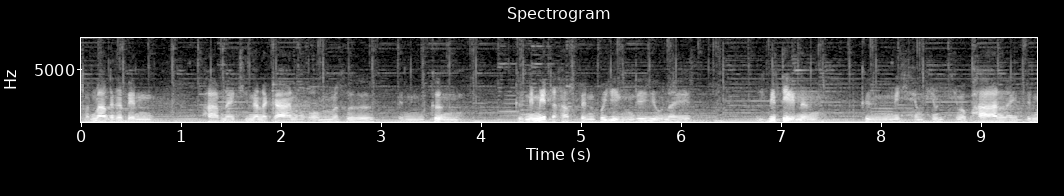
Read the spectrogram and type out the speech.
ส่วนมากก็จะเป็นภาพในจินตนาการของผมก็คือเป็นกึ่งกึ่งนิมิตนะครับ เป็นผู้หญิงที่อยู่ในอีกมิติหนึ่งกึ่งมีเห็นเห็นเห็นพานต์อะไรเป็น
